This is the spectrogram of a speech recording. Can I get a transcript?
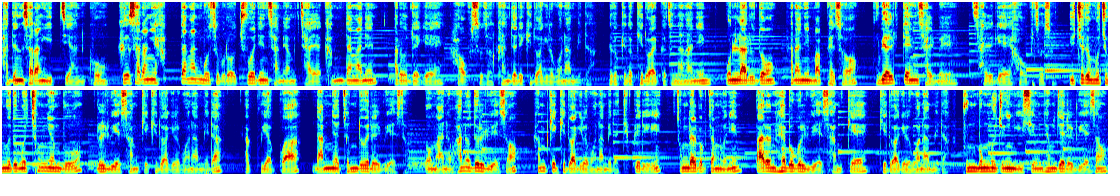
받은 사랑 잊지 않고 그 사랑에 합당한 모습으로 주어진 사명 잘 감당하는 하루 되게 하옵소서 간절히 기도하기를 원합니다. 계속해서 기도할 것은 하나님, 오늘 하루도 하나님 앞에서 구별된 삶을 살게 하옵소서. 유초등 무중고등부 청년부를 위해서 함께 기도하기를 원합니다. 각 구역과 남녀 전도회를 위해서 또 많은 환우들을 위해서 함께 기도하기를 원합니다. 특별히 송달복 장로님 빠른 회복을 위해서 함께 기도하기를 원합니다. 군복무 중인 이시훈 형제를 위해서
